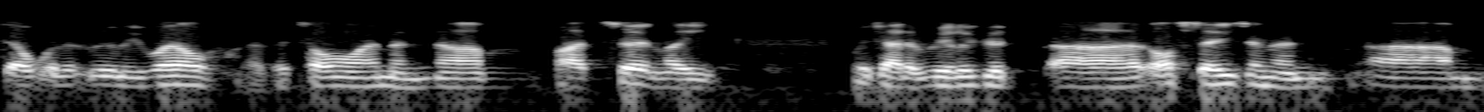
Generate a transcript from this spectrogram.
dealt with it really well at the time. And um, but certainly, we've had a really good uh, off season, and um,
